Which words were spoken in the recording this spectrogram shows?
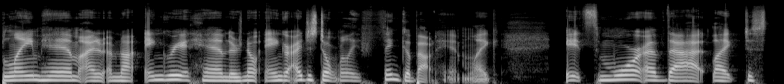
blame him. I, I'm not angry at him. There's no anger. I just don't really think about him. Like, it's more of that, like, just,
